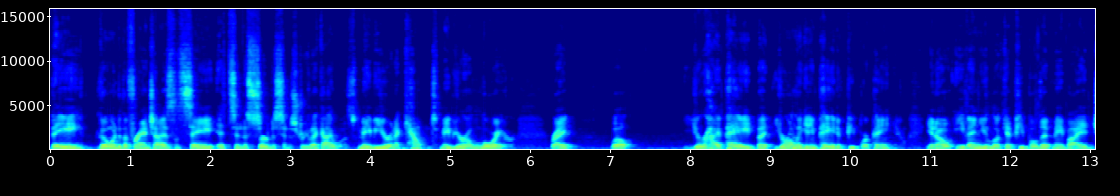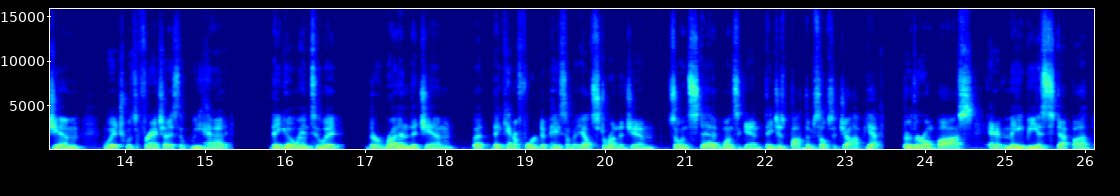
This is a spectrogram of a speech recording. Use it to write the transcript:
they go into the franchise, let's say it's in the service industry, like I was. Maybe you're an accountant, maybe you're a lawyer, right? Well, you're high paid, but you're only getting paid if people are paying you. You know, even you look at people that may buy a gym, which was a franchise that we had, they go into it, they're running the gym, but they can't afford to pay somebody else to run the gym. So instead, once again, they just bought themselves a job. Yeah, they're their own boss, and it may be a step up,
